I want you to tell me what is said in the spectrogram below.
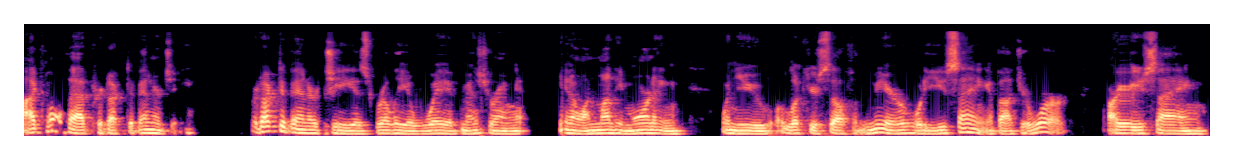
I call that productive energy. Productive energy is really a way of measuring it. You know, on Monday morning, when you look yourself in the mirror, what are you saying about your work? Are you saying,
